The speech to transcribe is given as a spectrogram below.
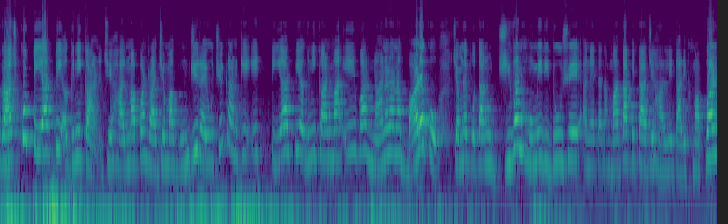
રાજકોટ ટીઆરપી અગ્નિકાંડ જે હાલમાં પણ રાજ્યમાં ગુંજી રહ્યું છે કારણ કે એ ટીઆરપી અગ્નિકાંડમાં એવા નાના નાના બાળકો જેમણે પોતાનું જીવન હોમી દીધું છે અને તેના માતા પિતા જે હાલની તારીખમાં પણ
